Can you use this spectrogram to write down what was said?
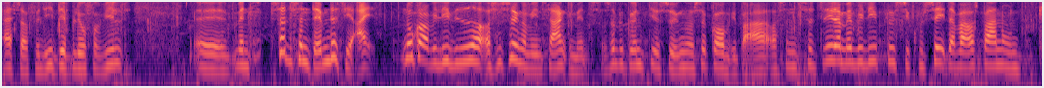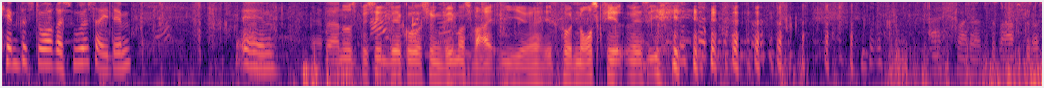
altså, fordi det blev for vildt. Øh, men så er det sådan dem, der siger, ej, nu går vi lige videre, og så synger vi en sang imens. Og så begyndte de at synge, og så går vi bare. Og sådan. Så det der med, at vi lige pludselig kunne se, der var også bare nogle kæmpe store ressourcer i dem. Øh, Ja, der er noget specielt ved at gå og synge Vimmersvej i, øh, på et norsk fjeld, vil jeg sige. ej, var det altså bare flot.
